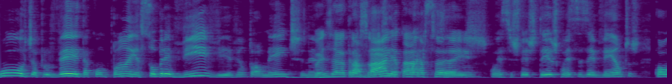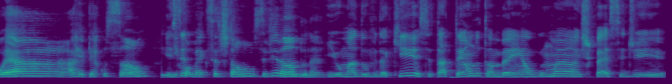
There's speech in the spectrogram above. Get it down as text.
curte, aproveita, acompanha, sobrevive eventualmente, né? Pois é, trabalha com essas, com esses festejos, com esses eventos. Qual é a, a repercussão e, e se... como é que vocês estão se virando, né? E uma dúvida aqui, se está tendo também alguma espécie de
